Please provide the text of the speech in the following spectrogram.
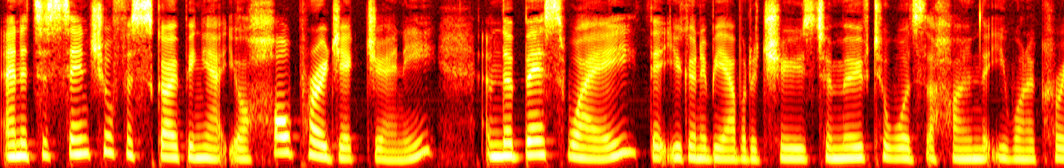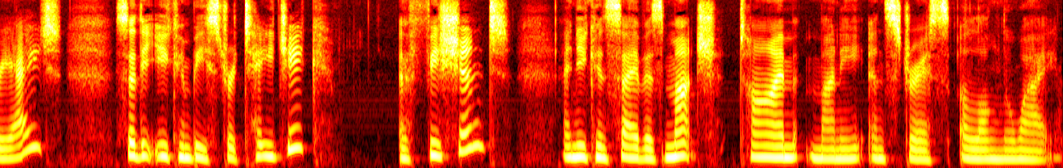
And it's essential for scoping out your whole project journey and the best way that you're going to be able to choose to move towards the home that you want to create so that you can be strategic, efficient, and you can save as much time, money, and stress along the way.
